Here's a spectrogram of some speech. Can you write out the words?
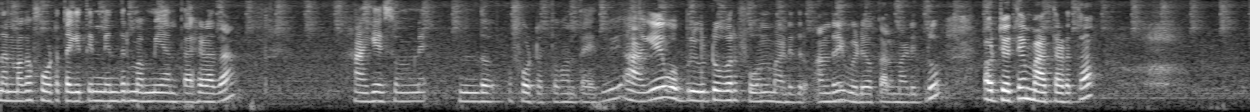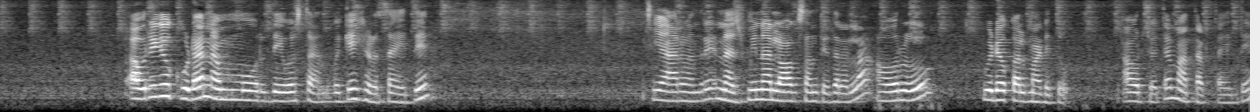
ನನ್ನ ಮಗ ಫೋಟೋ ತೆಗಿತೀನಿ, ನಿಂದ್ರ ಮಮ್ಮಿ ಅಂತ ಹೇಳ್ದ. ಹಾಗೆ ಸುಮ್ಮನೆ ಒಂದು ಫೋಟೋ ತೊಗೊತಾ ಇದ್ವಿ. ಹಾಗೆ ಒಬ್ರು ಯೂಟ್ಯೂಬರ್ ಫೋನ್ ಮಾಡಿದರು. ಅಂದರೆ ವಿಡಿಯೋ ಕಾಲ್ ಮಾಡಿದರು. ಅವ್ರ ಜೊತೆ ಮಾತಾಡ್ತಾ ಅವರಿಗೂ ಕೂಡ ನಮ್ಮೂರ ದೇವಸ್ಥಾನದ ಬಗ್ಗೆ ಹೇಳ್ತಾ ಇದ್ದೆ. ಯಾರು ಅಂದರೆ ನಜ್ಮಿನಾ ಲಾಗ್ಸ್ ಅಂತಿದ್ದಾರಲ್ಲ ಅವರು ವಿಡಿಯೋ ಕಾಲ್ ಮಾಡಿದರು. ಅವ್ರ ಜೊತೆ ಮಾತಾಡ್ತಾ ಇದ್ದೆ.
